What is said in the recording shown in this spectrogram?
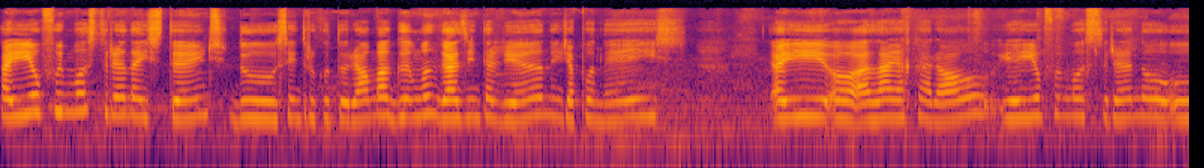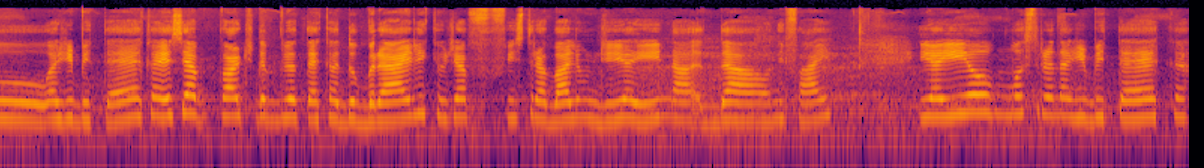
Aí eu fui mostrando a estante do Centro Cultural, mangás em italiano, em japonês. Aí a Carol, e aí eu fui mostrando o, a gibiteca. Essa é a parte da biblioteca do Braille, que eu já fiz trabalho um dia aí na, da Unify. E aí eu mostrando a gibiteca,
